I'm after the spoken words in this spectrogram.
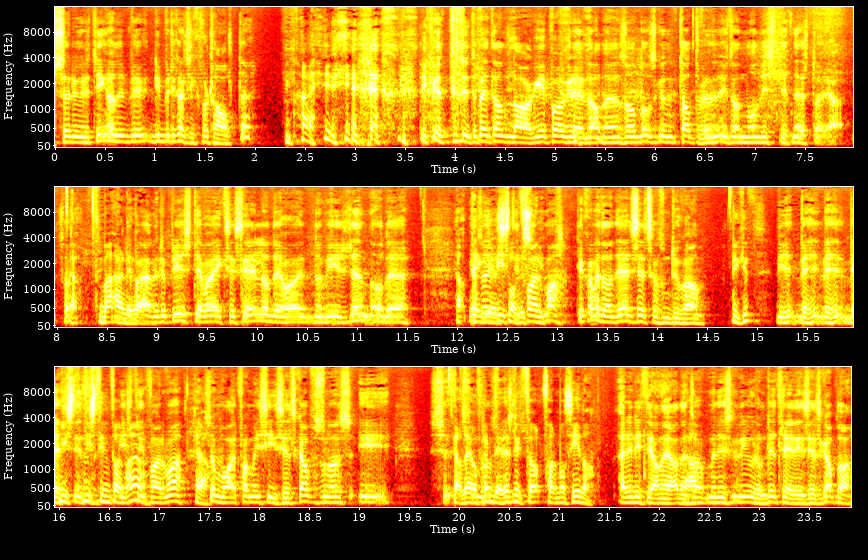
så lure ting. og De, de burde kanskje ikke fortalt det. Nei. de kunne puttet opp et eller annet lager på Grønland eller sånt, og så kunne de tatt det frem uten at noen visste litt neste år. Ja. Så, Ja, det, var det var. Europris, det var XXL, og det var Norwegian, og det Ja, ja, PGS Vistin var Pharma. Det kan vi ta, det er et selskap som du kan. Hvilket? Vi- Ve- Ve- Vestin- Vistin Pharma, ja. Ja. som var farmasiselskap. Som i, Ja, Det er jo fremdeles litt farmasi, da. Er det litt, ja, nettopp. Men de gjorde om til treningsselskap, da.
